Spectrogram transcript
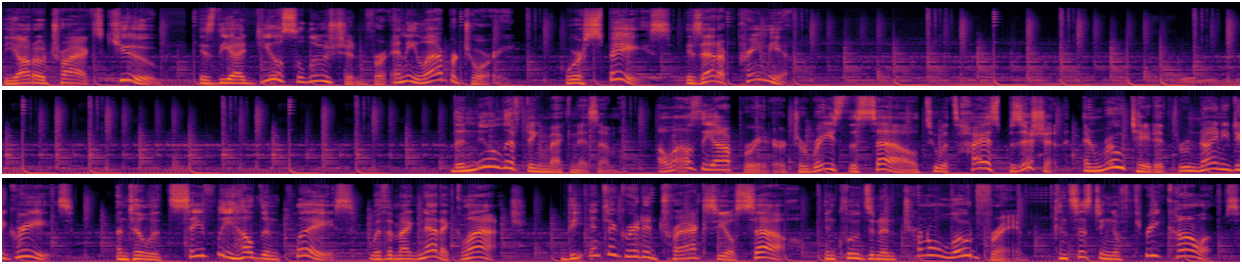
the AutoTriax Qube is the ideal solution for any laboratory where space is at a premium. The new lifting mechanism allows the operator to raise the cell to its highest position and rotate it through 90 degrees until it's safely held in place with a magnetic latch. The integrated triaxial cell includes an internal load frame consisting of three columns,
